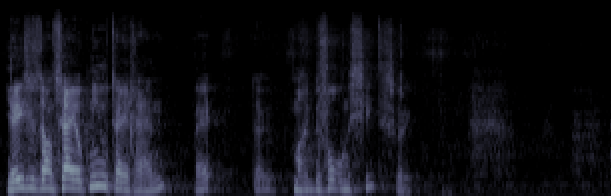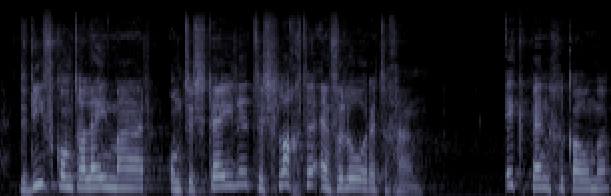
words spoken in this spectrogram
Jezus dan zei opnieuw tegen hen, nee, mag ik de volgende sheet? Sorry. De dief komt alleen maar om te stelen, te slachten en verloren te gaan. Ik ben gekomen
